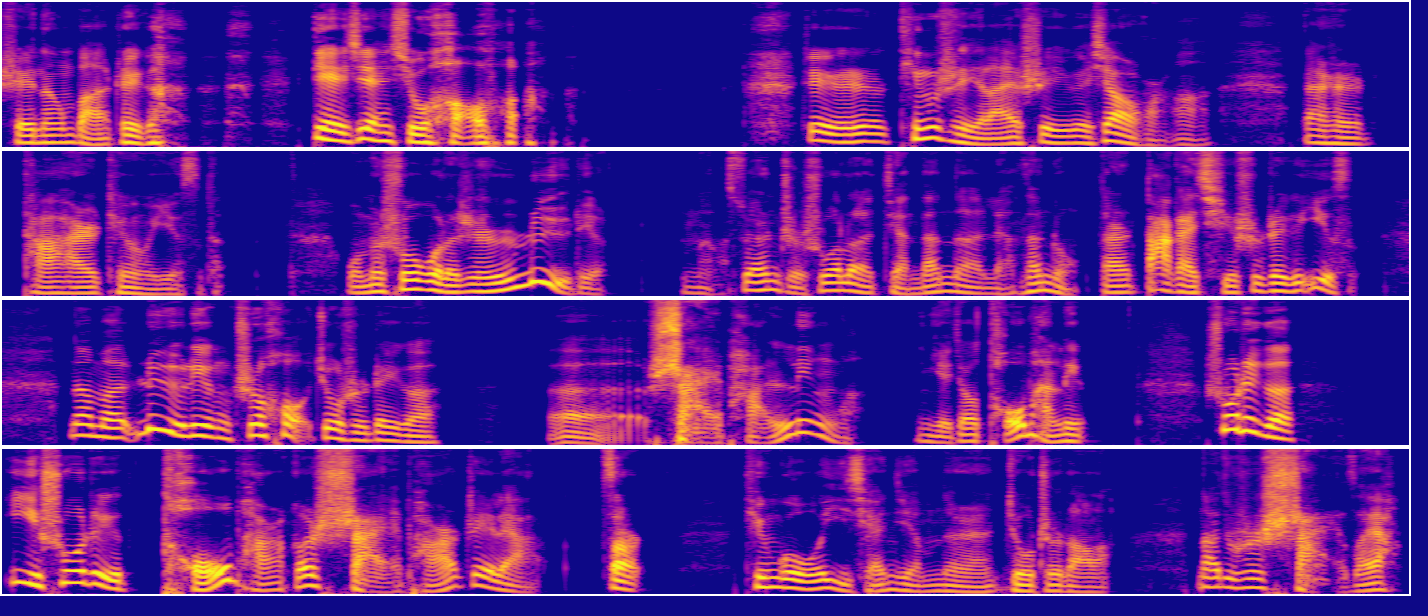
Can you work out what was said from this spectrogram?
谁能把这个 电线修好吧？这个是听起来是一个笑话啊，但是它还是挺有意思的。我们说过了，这是律令。那虽然只说了简单的两三种，但是大概其实这个意思。那么律令之后就是这个，呃，骰盘令了，也叫头盘令。说这个一说这个头盘和骰盘这俩字儿，听过我以前节目的人就知道了，那就是骰子呀。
